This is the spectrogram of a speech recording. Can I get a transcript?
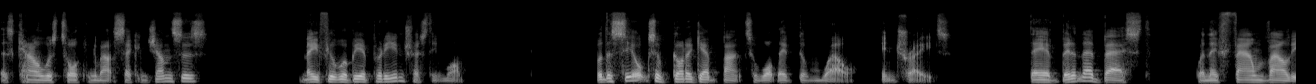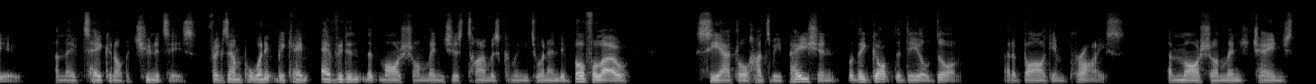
as Carroll was talking about second chances, Mayfield will be a pretty interesting one. But the Seahawks have got to get back to what they've done well in trades. They have been at their best when they've found value and they've taken opportunities. For example, when it became evident that Marshawn Lynch's time was coming to an end in Buffalo, Seattle had to be patient, but they got the deal done at a bargain price, and Marshawn Lynch changed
